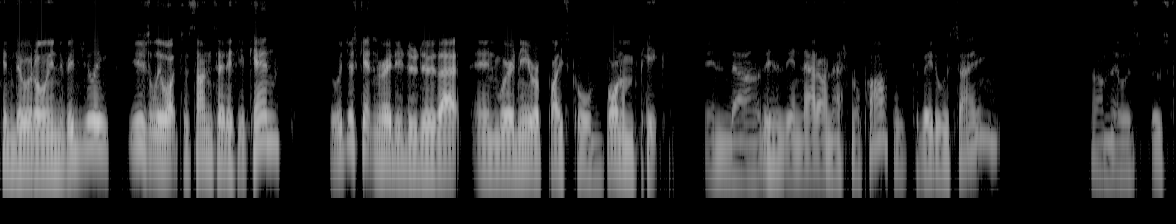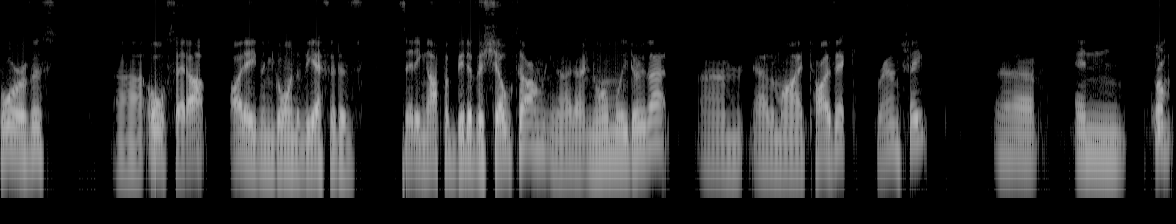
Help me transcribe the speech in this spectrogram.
can do it all individually. Usually watch the sunset if you can. But we're just getting ready to do that, and we're near a place called Bonnum Pic, and uh, this is in Nattai National Park, as Kavita was saying. Um, there was there was four of us, uh, all set up. I'd even gone to the effort of setting up a bit of a shelter. You know, I don't normally do that um, out of my Tyvek ground sheet. Uh, and from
